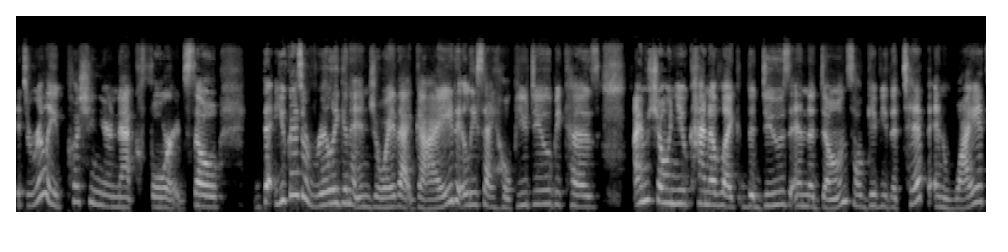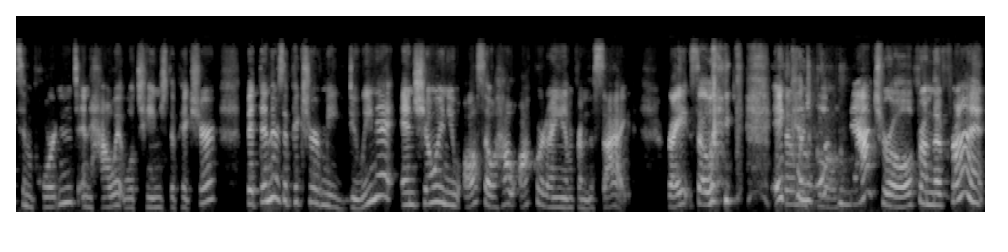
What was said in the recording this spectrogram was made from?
It's really pushing your neck forward. So that you guys are really going to enjoy that guide. At least I hope you do because I'm showing you kind of like the do's and the don'ts. I'll give you the tip and why it's important and how it will change the picture. But then there's a picture of me doing it and showing you also how awkward I am from the side right? So like it so can look natural from the front,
